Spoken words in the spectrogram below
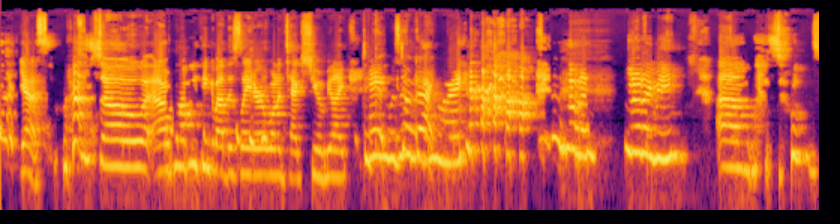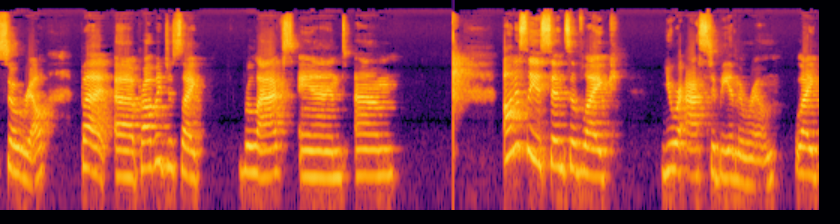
yes. so I'll probably think about this later. Want to text you and be like, hey, was it okay? You know what I, you know what I mean? Um, so so real, but uh, probably just like relax and um, honestly, a sense of like you were asked to be in the room, like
